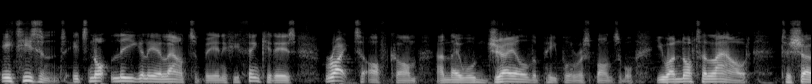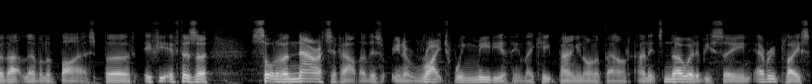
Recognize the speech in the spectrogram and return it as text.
It isn't. It's not legally allowed to be. And if you think it is, write to Ofcom and they will jail the people responsible. You are not allowed to show that level of bias. But if, you, if there's a sort of a narrative out there, this you know right wing media thing they keep banging on about, and it's nowhere to be seen. Every place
